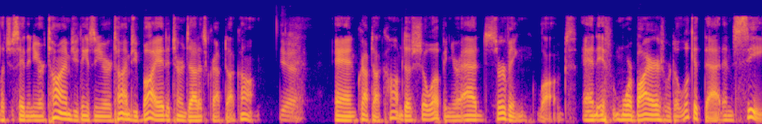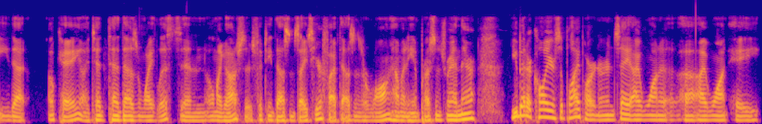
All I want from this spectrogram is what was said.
let's just say the New York Times. You think it's the New York Times, you buy it. It turns out it's crap.com. Yeah and crap.com does show up in your ad serving logs. And if more buyers were to look at that and see that, okay, I had 10,000 whitelists and oh my gosh, there's 15,000 sites here, 5,000 are wrong, how many impressions ran there? You better call your supply partner and say, I want a, uh, I want a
